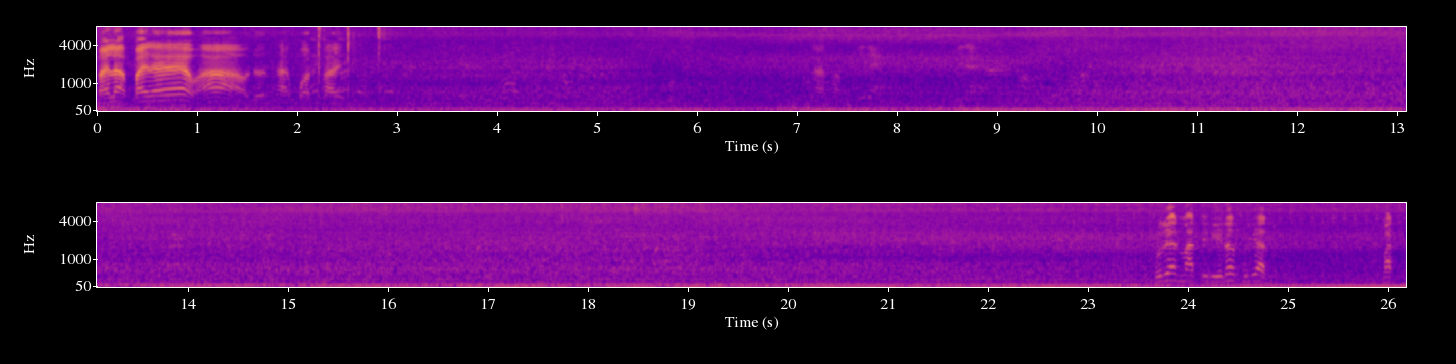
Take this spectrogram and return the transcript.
ไป ละไปแล้ว อ้าว เดินทางปลอดภัยทุเรียนมัดดีๆแล้วทุเรียนมัดแ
